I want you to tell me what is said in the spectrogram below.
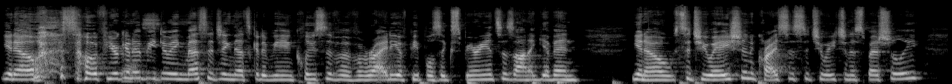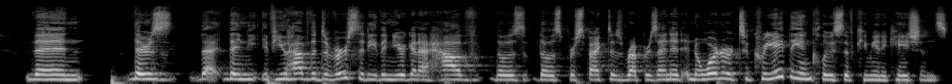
you know so if you're yes. going to be doing messaging that's going to be inclusive of a variety of people's experiences on a given you know situation a crisis situation especially then there's that then if you have the diversity then you're going to have those those perspectives represented in order to create the inclusive communications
